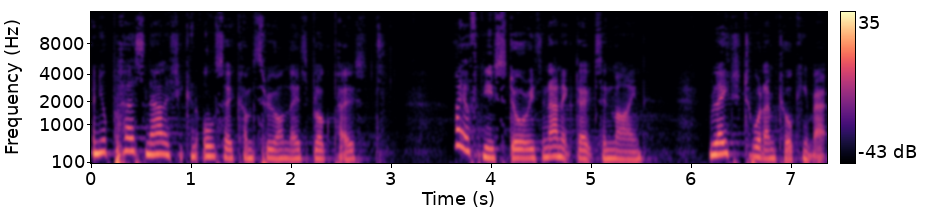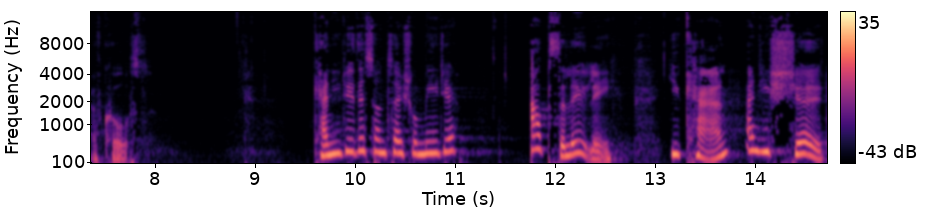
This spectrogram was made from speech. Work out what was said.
And your personality can also come through on those blog posts. I often use stories and anecdotes in mine, related to what I'm talking about, of course. Can you do this on social media? Absolutely. You can and you should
